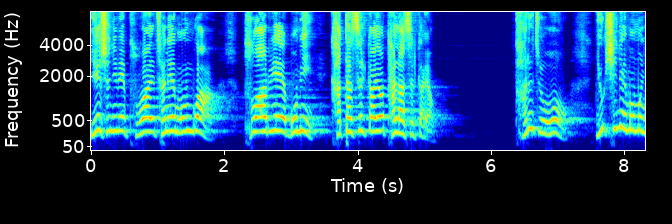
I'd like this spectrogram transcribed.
예수님의 부활 전의 몸과 부활 후의 몸이 같았을까요? 달랐을까요? 다르죠. 육신의 몸은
